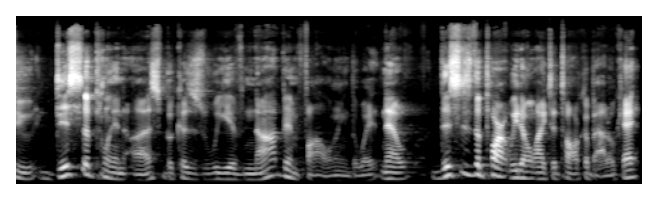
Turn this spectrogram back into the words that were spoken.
to discipline us because we have not been following the way. Now, this is the part we don't like to talk about, okay?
